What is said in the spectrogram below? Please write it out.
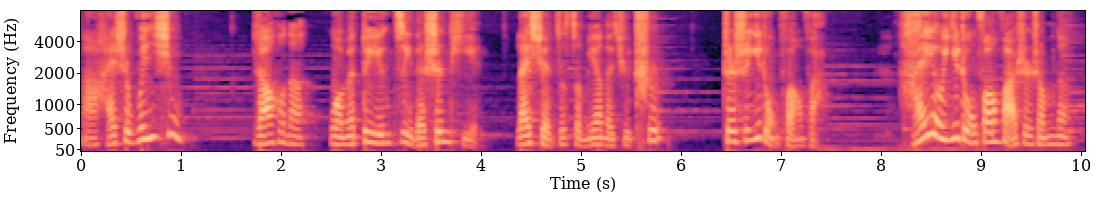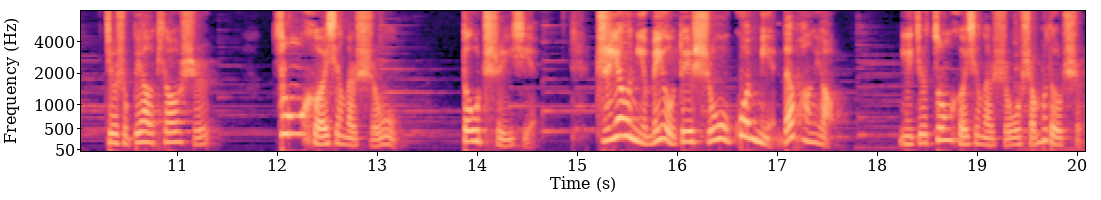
啊，还是温性，然后呢，我们对应自己的身体来选择怎么样的去吃，这是一种方法。还有一种方法是什么呢？就是不要挑食，综合性的食物都吃一些。只要你没有对食物过敏的朋友，你就综合性的食物什么都吃，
